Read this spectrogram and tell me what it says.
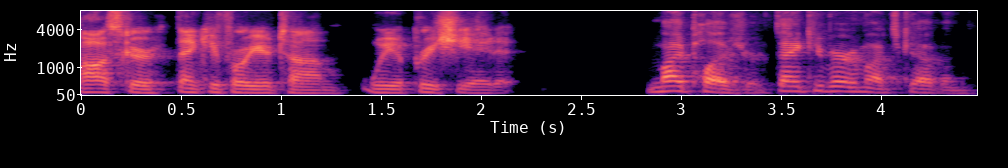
Oscar, thank you for your time. We appreciate it. My pleasure. Thank you very much, Kevin.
